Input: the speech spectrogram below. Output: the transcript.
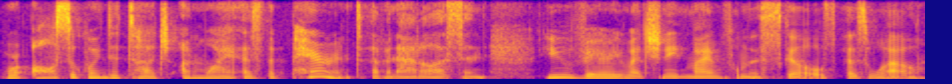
We're also going to touch on why, as the parent of an adolescent, you very much need mindfulness skills as well.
